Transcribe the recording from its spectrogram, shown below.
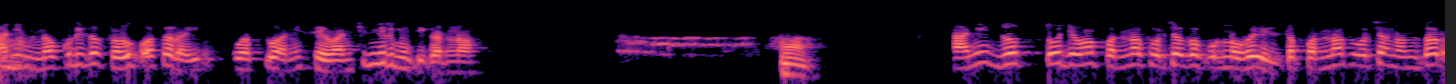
आणि नोकरीचं स्वरूप असं राहील वस्तू आणि सेवांची निर्मिती करणं. हा. आणि जो तो जेव्हा पन्नास वर्षाचा पूर्ण होईल तर पन्नास वर्षानंतर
